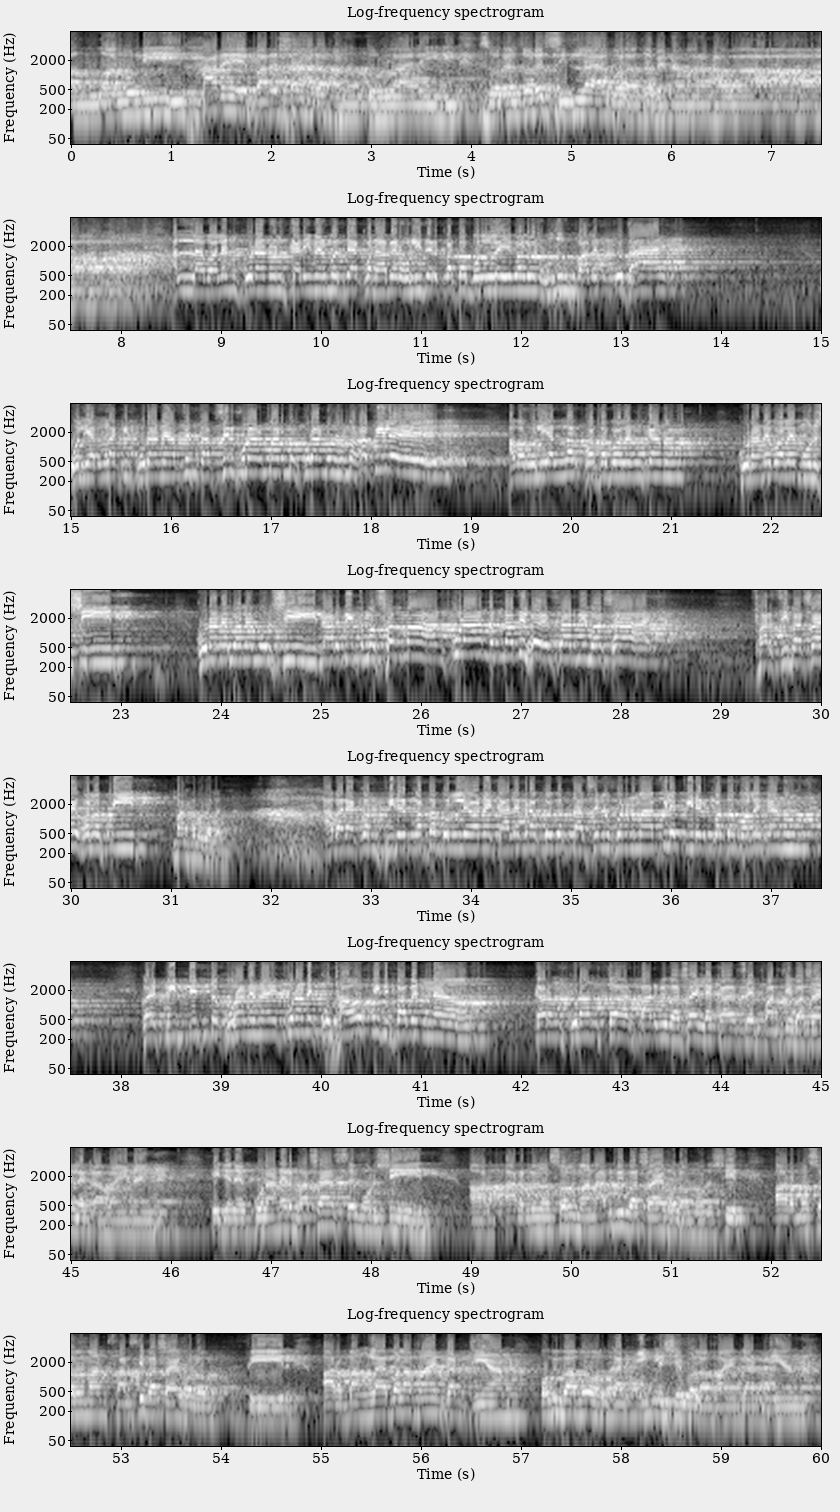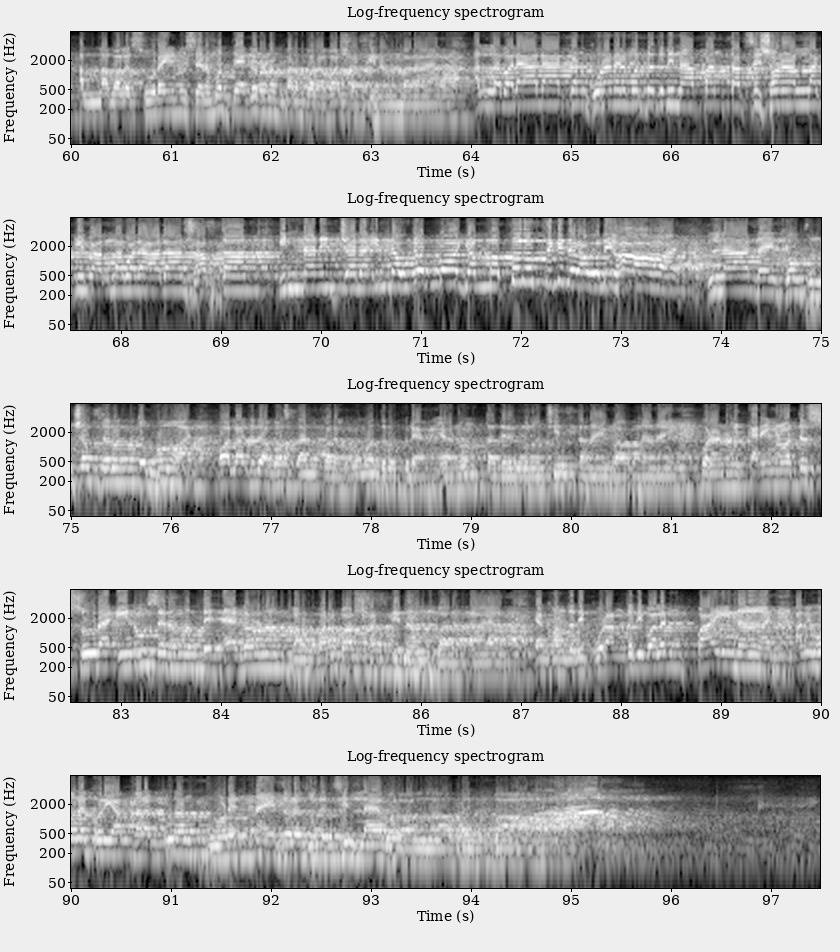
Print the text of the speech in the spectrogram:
আল্লাহর ওলি হারে বারসা রহমাতুল্লাহ আলাইহি। জোরে জোরে চিল্লায় বলা যাবে না, আমার হাওয়া আল্লাহ বলেন, কোরআনুল কারিমের মধ্যে এখন আবার অলিদের কথা বললেই বলবেন, হুজুর পালেন কোথায়? ওলি আল্লাহ কি কোরআনে আছে? তাফসির কোরআন মারম কোরআনুল মাহফিলে। আবার ওলি আল্লাহর কথা বলেন কেন? কোরআনে বলে মুর্শিদ, কোরআনে বলে মুর্শিদ, আরবিত মুসলমান, কোরআন নাজিল হয়েছে আরবি ভাষায়। ফার্সি ভাষায় হলো পীর, মারহাবা বলেন না। আবার এখন পীরের কথা বললে অনেক আলেমরা কইব, তাফসিরুল কোরআন মাহফিলে পীরের কথা বলে কেন? কয়, পিতৃত্ব তো কোরআনে নাই, কোরআনে কোথাও পীর পাবেন না। কারণ কোরআন তো আর পারবি ভাষায় লেখা আছে, ফার্সি ভাষায় লেখা হয় নাই। এই জন্য কোরআনের ভাষা আছে মুর্শিদ। আর আরবি মুসলমান, আরবি ভাষায় হলো মুর্শিদ, আর মুসলমান ফার্সি ভাষায় হলো পীর। আর বাংলায় বলা হয় গার্জিয়ান অভিভাবক আর ইংলিশে বলা হয় গার্জিয়ান। আল্লাহ বলে সূরা ইউনূসের মধ্যে 11 নম্বর পারা 62 নম্বর আয়াত। আল্লাহ বলে, আলা কান কোরআনের মধ্যে যদি না পান তাফসীর শুনেন আল্লাহ কি আল্লাহ বলে, আলা, সাবধান। ইন্না নিচালা ইন্না উল্লাহ আল্লাহ তরফ থেকে যারা ওলি হয়, লা নাই কোন শব্দের অর্থ ভয়। ওলা যদি অবস্থান করে হুকুমতের উপরে জানুন তাদের কোনো চিন্তা নাই, ভাবনা নাই। কোরআনুল কারীমের মধ্যে সূরা ইউনূসের মধ্যে এগারো নাম্বার পারা বাষট্টি নাম্বার আয়াত। এখন যদি কোরআন যদি বলেন, পাই নাই। আমি মনে করি আপনারা কোরআন পড়েন নাই, জোরে জোরে চিল্লায় বলো, আল্লাহ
